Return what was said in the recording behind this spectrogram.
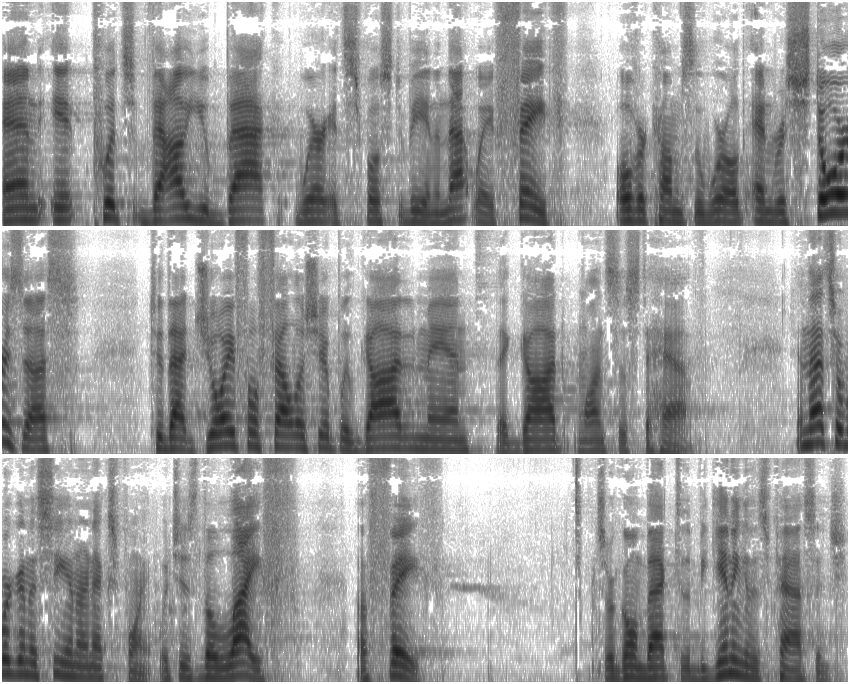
And it puts value back where it's supposed to be. And in that way, faith overcomes the world and restores us to that joyful fellowship with God and man that God wants us to have. And that's what we're going to see in our next point, which is the life of faith. So we're going back to the beginning of this passage.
